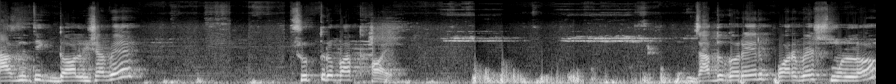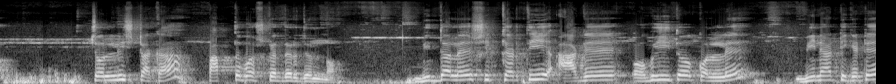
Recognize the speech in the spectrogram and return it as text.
রাজনৈতিক দল হিসাবে সূত্রপাত হয়। জাদুঘরের প্রবেশ মূল্য চল্লিশ টাকা প্রাপ্তবয়স্কদের জন্য। বিদ্যালয়ে শিক্ষার্থী আগে অভিহিত করলে বিনা টিকিটে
